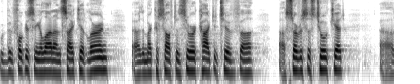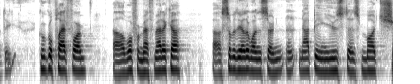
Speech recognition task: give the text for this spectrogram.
We've been focusing a lot on scikit-learn, uh, the Microsoft Azure Cognitive uh, uh, Services Toolkit, uh, the Google platform, Wolfram Mathematica. Uh, some of the other ones are not being used as much.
